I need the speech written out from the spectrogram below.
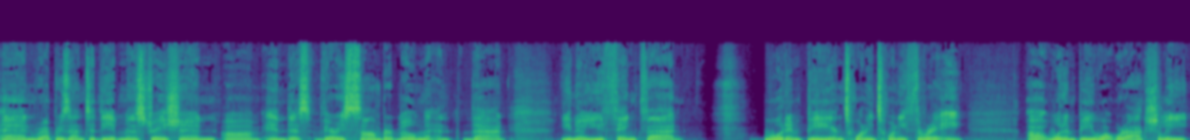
and represented the administration um, in this very somber moment that you know you think that wouldn't be in 2023 uh, wouldn't be what we're actually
